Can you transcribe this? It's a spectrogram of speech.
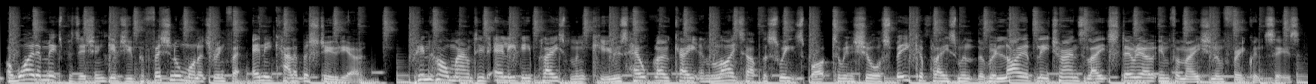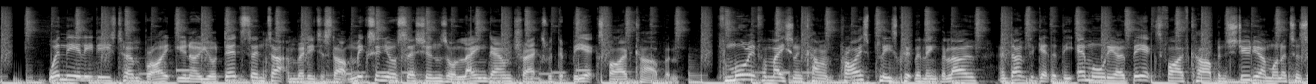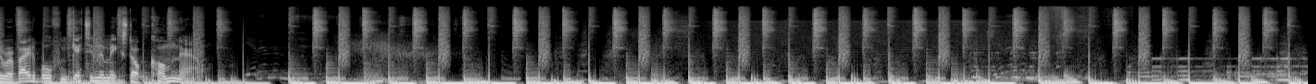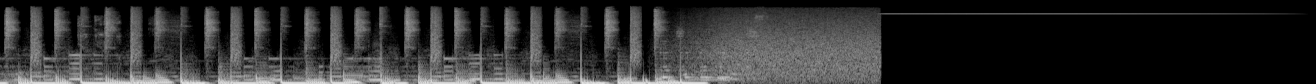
A wider mix position gives you professional monitoring for any caliber studio. Pinhole mounted LED placement cues help locate and light up the sweet spot to ensure speaker placement that reliably translates stereo information and frequencies. When the LEDs turn bright, you know you're dead center and ready to start mixing your sessions or laying down tracks with the BX5 Carbon. For more information and current price, please click the link below. And don't forget that the M Audio BX5 Carbon studio monitors are available from getinthemix.com now.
